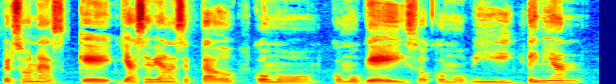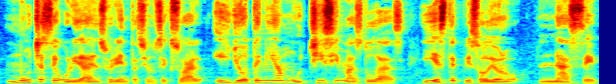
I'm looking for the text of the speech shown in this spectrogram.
personas que ya se habían aceptado como, como gays o como bi tenían mucha seguridad en su orientación sexual y yo tenía muchísimas dudas y este episodio nace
